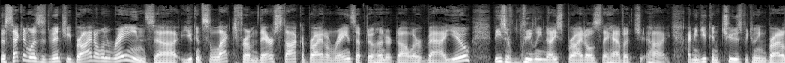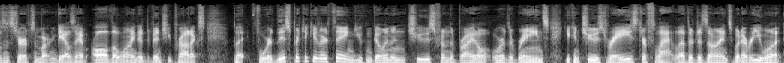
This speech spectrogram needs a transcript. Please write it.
The second was Da Vinci Bridle and Reins. Uh, you can select from their stock of bridle and reins up to $100 value. These are really nice bridles. They have a, uh, I mean, you can choose between bridles and stirrups and martingales. They have all the line of Da Vinci products. But for this particular thing, you can go in and choose from the bridle or the reins. You can choose raised or flat leather designs, whatever you want.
